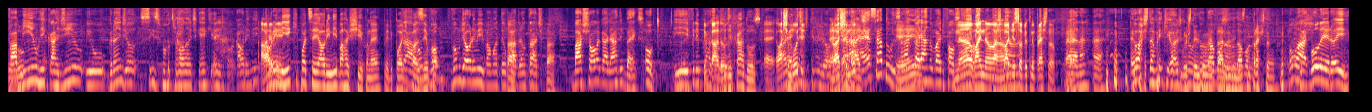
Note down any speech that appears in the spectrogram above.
Fabinho, Lu... Ricardinho e o grandiosíssimo outro volante, quem é que a gente coloca? Auremi? Auremi, Auremi que pode ser Auremi barra Chico, né? Ele pode tá, fazer vamos, o... Vamos, vamos de Auremi pra manter tá. o padrão tático. Tá. Bachola, Galhardo e Bergs. Oh, e Felipe, Felipe Cardoso. Felipe Cardoso. É, eu acho muito. Que não joga. Eu acho muito. Essa é a dúvida. Será que o Galhardo não vai de falso? Não, vai não. não. Acho que o Adilson viu que não presta, não. É, é né? É. Eu acho também que eu acho Gostei que não, não dá bom, não, não dá bom. Não presta, Vamos lá, goleiro aí.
